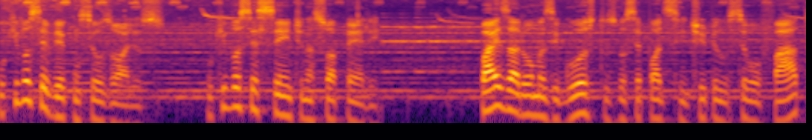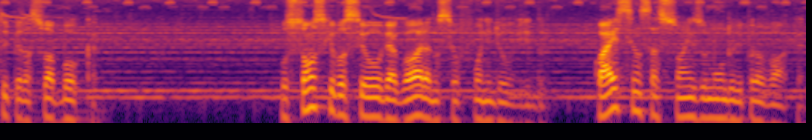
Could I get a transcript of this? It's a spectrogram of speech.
O que você vê com seus olhos? O que você sente na sua pele? Quais aromas e gostos você pode sentir pelo seu olfato e pela sua boca? Os sons que você ouve agora no seu fone de ouvido. Quais sensações o mundo lhe provoca?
